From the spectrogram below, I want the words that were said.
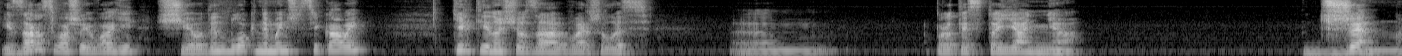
І зараз вашої уваги ще один блок, не менш цікавий. Тільки на що завершилось ем, протистояння Джен.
